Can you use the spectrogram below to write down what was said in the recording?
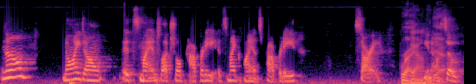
No, no, I don't. It's my intellectual property, it's my client's property. Sorry. Right. Yeah. You know, Yeah. so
